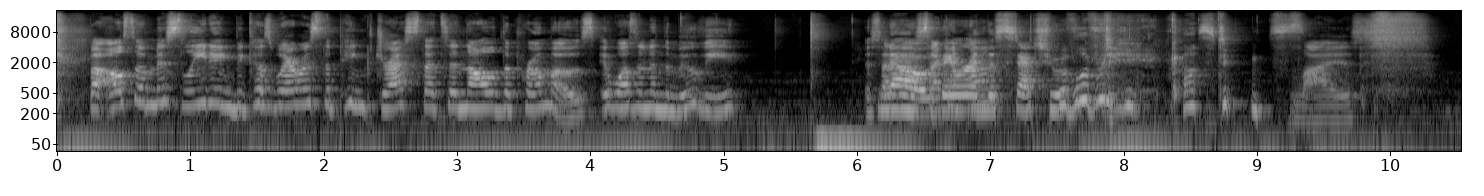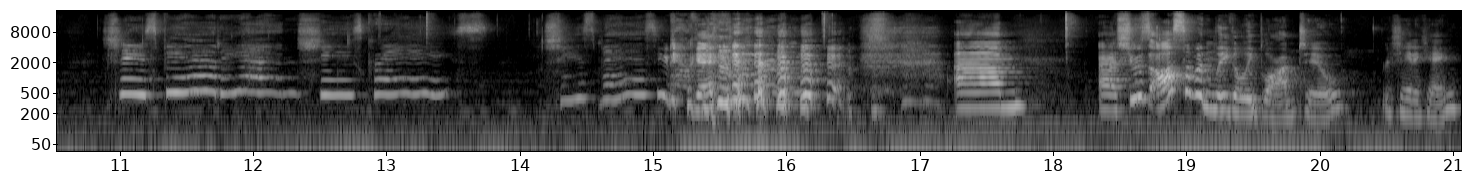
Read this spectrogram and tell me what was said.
But also misleading because where was the pink dress that's in all of the promos? It wasn't in the movie. In the no, they were in the Statue of Liberty costumes. lies. She's beauty and she's grace. She's Miss. Okay. um, uh, she was also in Legally Blonde too, Regina King.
